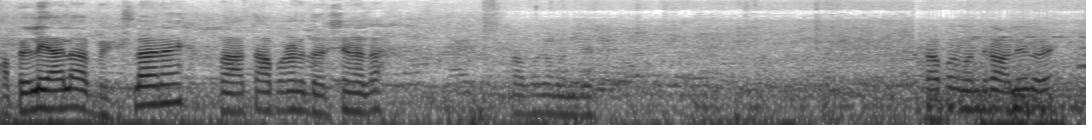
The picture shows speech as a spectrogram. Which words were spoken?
आपल्याला यायला भेटला नाही पण आता आपण दर्शनाला बघा मंदिर. आता आपण मंदिर आलेलो आहे.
